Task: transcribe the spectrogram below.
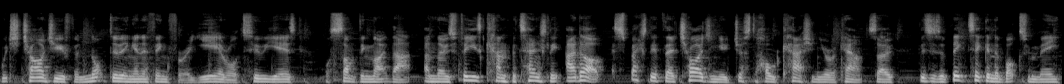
which charge you for not doing anything for a year or two years or something like that. And those fees can potentially add up, especially if they're charging you just to hold cash in your account. So this is a big tick in the box for me,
